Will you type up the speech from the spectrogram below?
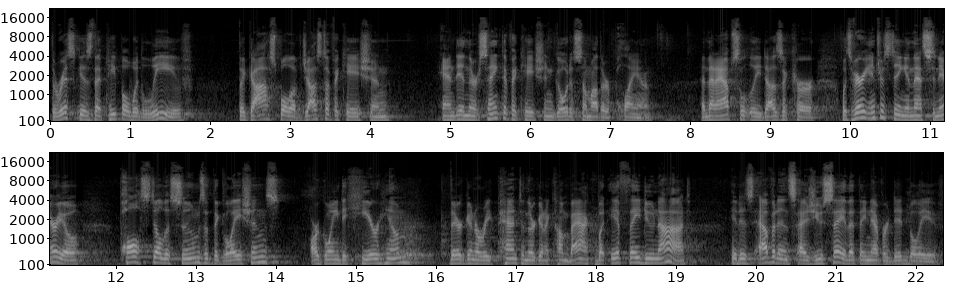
the risk is that people would leave the gospel of justification and in their sanctification go to some other plan. And that absolutely does occur. What's very interesting in that scenario, Paul still assumes that the Galatians are going to hear him, they're going to repent, and they're going to come back. But if they do not, it is evidence, as you say, that they never did believe.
